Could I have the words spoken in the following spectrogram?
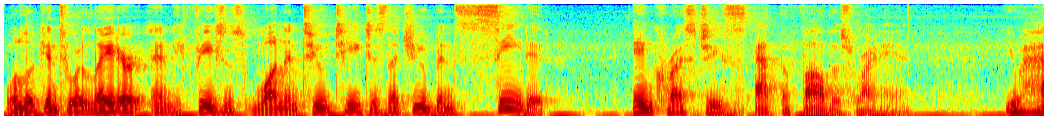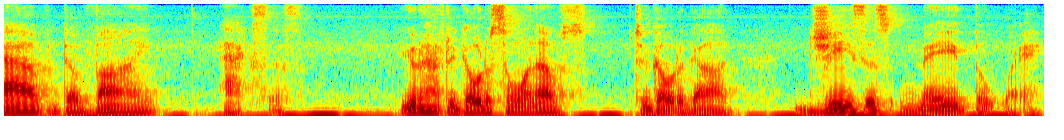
We'll look into it later, and Ephesians 1 and 2 teaches that you've been seated in Christ Jesus at the Father's right hand. You have divine access. You don't have to go to someone else to go to God. Jesus made the way.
